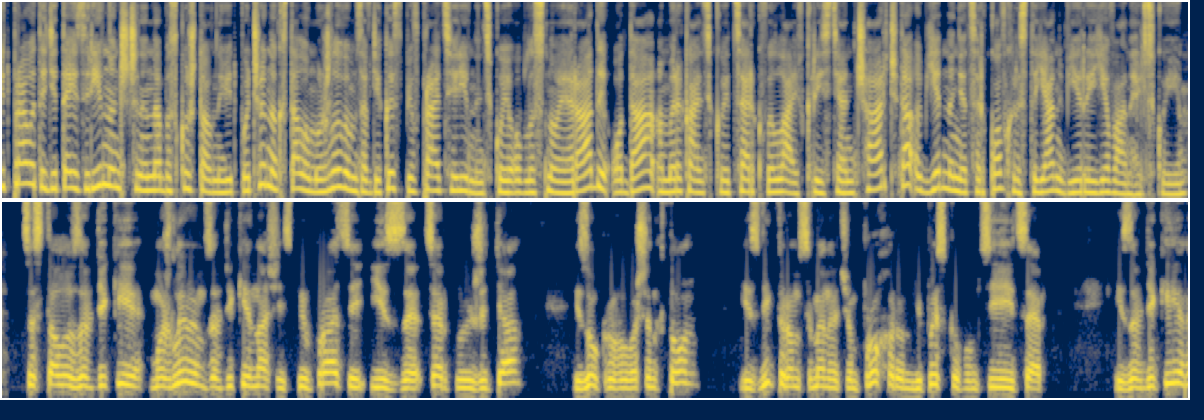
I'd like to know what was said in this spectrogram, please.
Відправити дітей з Рівненщини на безкоштовний відпочинок стало можливим завдяки співпраці Рівненської обласної ради, ОДА, Американської церкви Life Christian Church та об'єднання церков християн віри Євангельської. Це стало завдяки можливим завдяки нашій співпраці із церквою життя, із округу Вашингтон, із Віктором Семеновичем Прохором, єпископом цієї церкви. І завдяки,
